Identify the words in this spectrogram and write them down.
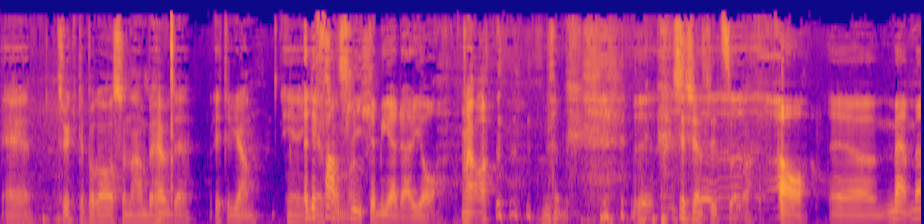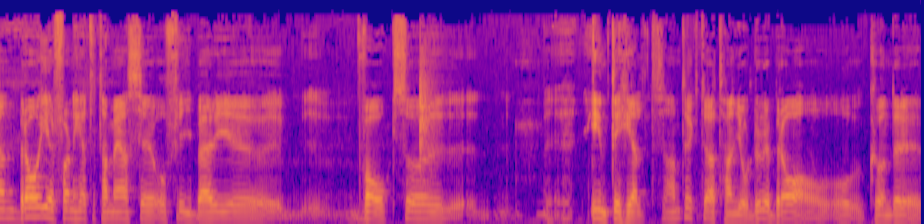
eh, tryckte på gasen när han behövde lite grann. I, det i fanns lite mer där, ja. Ja, det känns lite så. Ja, eh, men, men, bra erfarenhet att ta med sig och Friberg eh, var också inte helt, han tyckte att han gjorde det bra och, och kunde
